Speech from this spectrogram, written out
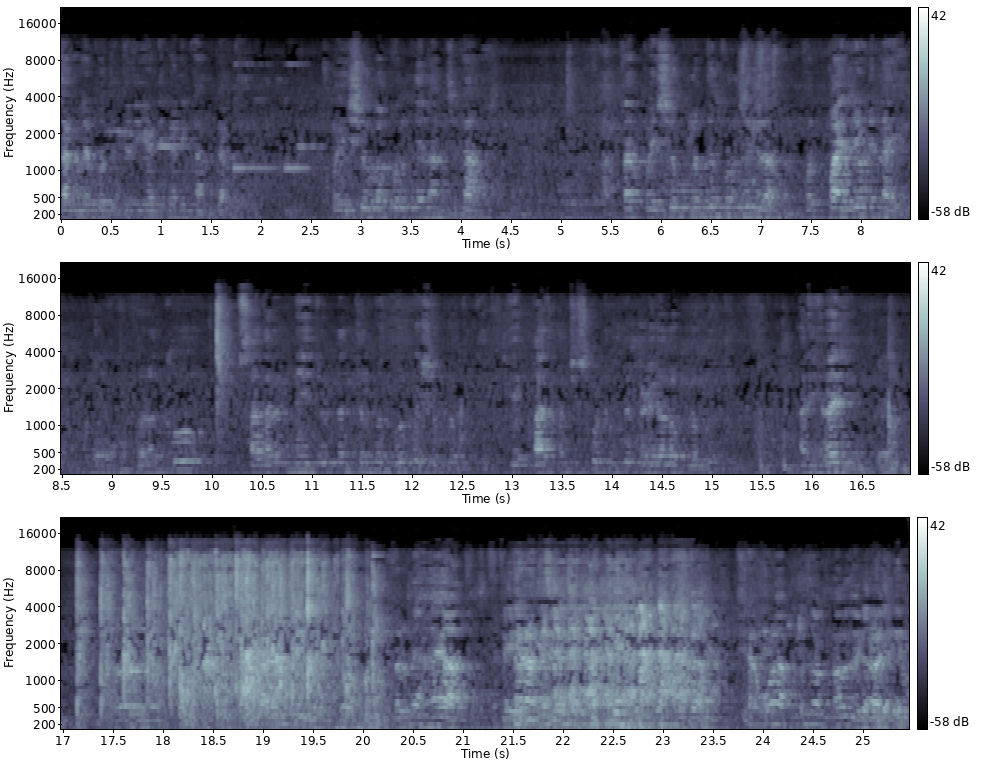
चांगल्या पद्धतीने या ठिकाणी काम करतात पैसे उभा करून देणं आमचं काम आहे. आता पैसे उपलब्ध करून दिले जातात पण पाहिजे एवढे नाही. परंतु साधारण मे जून नंतर भरपूर पैसे उपलब्ध होते. ते पाच पंचवीस कोटी रुपये कडेगावला उपलब्ध होते. आणि हिराजी त्यामुळे आपलं जमणारच आपण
